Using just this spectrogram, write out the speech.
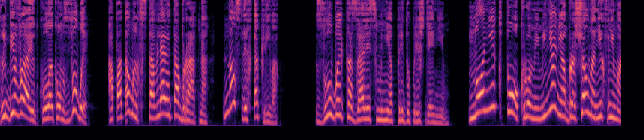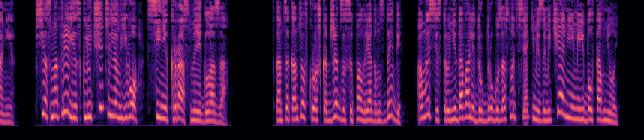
выбивают кулаком зубы, а потом их вставляют обратно, но слегка криво. Зубы казались мне предупреждением. Но никто, кроме меня, не обращал на них внимания. Все смотрели исключительно в его сине-красные глаза. В конце концов, крошка Джек засыпал рядом с Дебби, а мы с сестрой не давали друг другу заснуть всякими замечаниями и болтовней.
